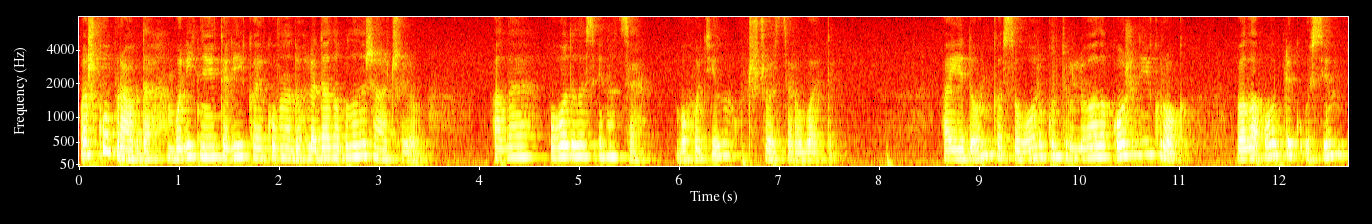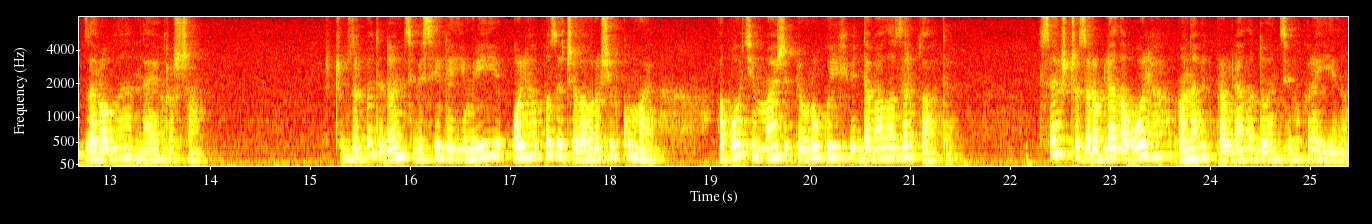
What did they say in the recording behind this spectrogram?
Важку, правда, бо літня італійка, яку вона доглядала, була лежачою, але погодилась і на це, бо хотіла хоч щось заробити. А її донька суворо контролювала кожен її крок, вела облік усім заробленим нею грошам. Щоб зробити доньці весілля її мрії, Ольга позичила гроші в куми, а потім майже півроку їх віддавала зарплати. Все, що заробляла Ольга, вона відправляла доньці в Україну.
